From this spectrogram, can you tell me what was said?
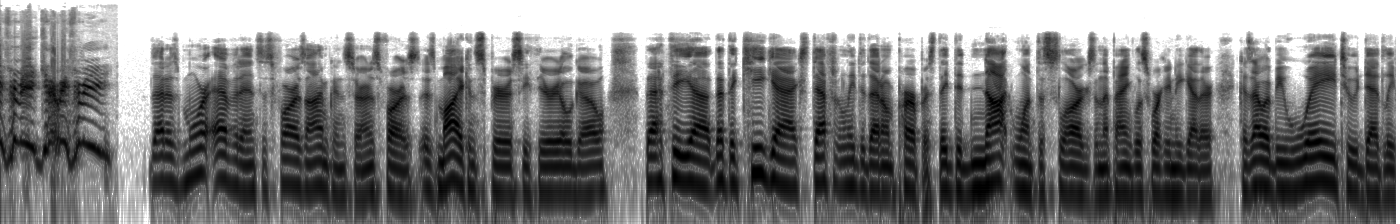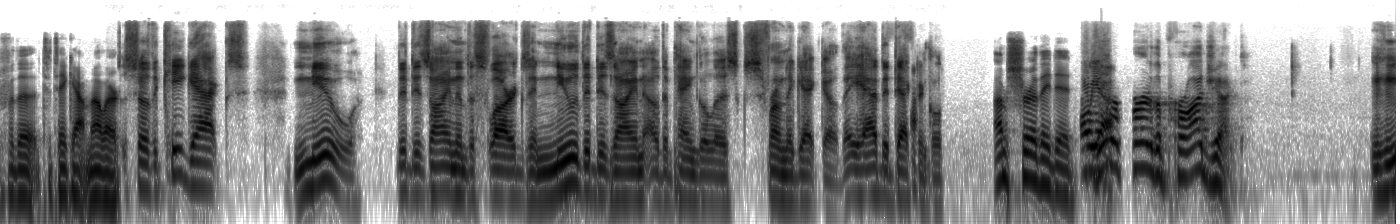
away from me, get away from me. That is more evidence, as far as I'm concerned, as far as, as my conspiracy theory will go, that the uh, that the Keygax definitely did that on purpose. They did not want the Slargs and the Pangolins working together because that would be way too deadly for the to take out Meller. So the Keygax knew the design of the Slargs and knew the design of the Pangolisks from the get go. They had the technical. I'm sure they did. Oh They yeah. were part of the project. hmm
